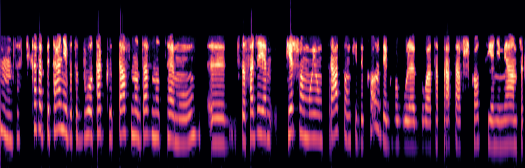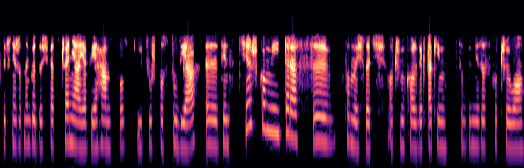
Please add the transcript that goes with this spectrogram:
Hmm, to jest ciekawe pytanie, bo to było tak dawno, dawno temu. Y, W zasadzie ja pierwszą moją pracą kiedykolwiek w ogóle była ta praca w Szkocji. Ja nie miałam praktycznie żadnego doświadczenia. Ja wyjechałam z Polski tuż po studiach, y, więc ciężko mi teraz y, pomyśleć o czymkolwiek takim, co by mnie zaskoczyło.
